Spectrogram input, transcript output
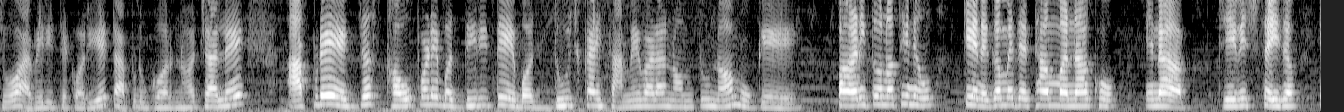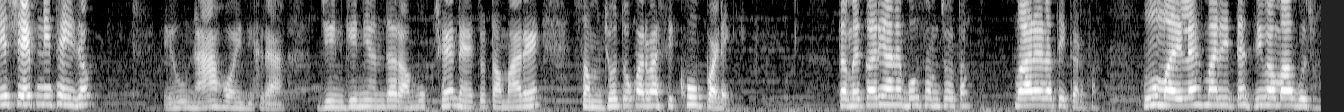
જો આવી રીતે કરીએ તો આપણું ઘર ન ચાલે. આપણે એડજસ્ટ થવું પડે બધી રીતે બધું જ કાંઈ સામેવાળા નમતું ન મૂકે. પાણી તો નથી ને હું? કે ને ગમે તે ઠામમાં નાખો એના જેવી જ થઈ જાવ. એ શેપની થઈ જાવ. એવું ના હોય દીકરા. જિંદગીની અંદર અમુક છે ને તો તમારે સમજોતો કરવા શીખવું પડે. તમે કર્યા ને બહુ સમજોતા. મારે નથી કરવા. હું મારી લાઈફ મારી રીતે જ જીવા માંગુ છું.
